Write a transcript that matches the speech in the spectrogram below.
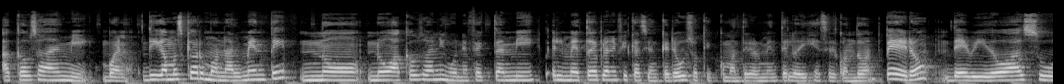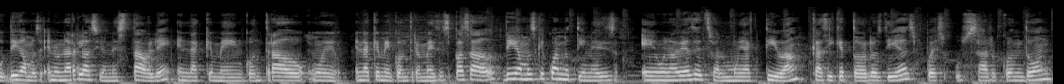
ha causado en mí? Bueno, digamos que hormonalmente no, no ha causado ningún efecto en mí el método de planificación que yo uso, que como anteriormente lo dije es el condón, pero debido a su, digamos, en una relación estable en la que me he encontrado, en la que me encontré meses pasados, digamos que cuando tienes eh, una vida sexual muy activa, casi que todos los días, pues usar condón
